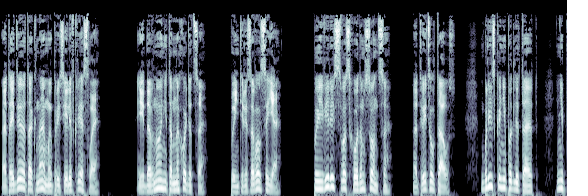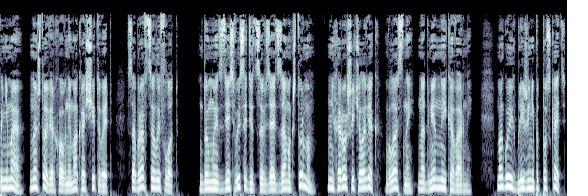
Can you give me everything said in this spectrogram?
Отойдя от окна, мы присели в кресло. «И давно они там находятся?» – поинтересовался я. «Появились с восходом солнца», – ответил Таус. «Близко не подлетают. Не понимаю, на что Верховный Маг рассчитывает, собрав целый флот. Думает здесь высадиться, взять замок штурмом? Нехороший человек, властный, надменный и коварный. Могу их ближе не подпускать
